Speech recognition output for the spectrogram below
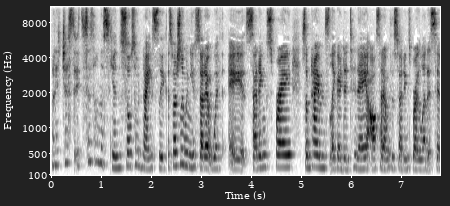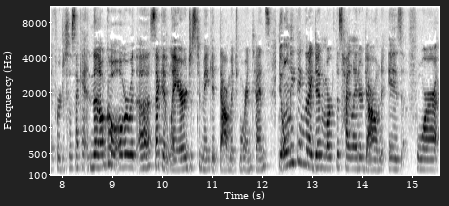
but it just, it sits on the skin so, so nicely, especially when you set it with a setting spray. Sometimes, like I did today, I'll set it with a setting spray, let it sit for just a second, and then I'll go over with a second layer just to make it that much more intense. The only thing that I didn't mark this highlighter down is for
